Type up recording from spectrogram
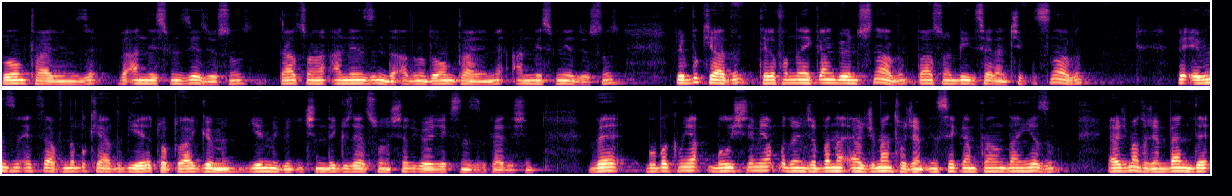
doğum tarihinizi ve anne isminizi yazıyorsunuz. Daha sonra annenizin de adını, doğum tarihini, anne ismini yazıyorsunuz. Ve bu kağıdın telefondan ekran görüntüsünü alın. Daha sonra bilgisayardan çıktısını alın. Ve evinizin etrafında bu kağıdı bir yere toprağa gömün. 20 gün içinde güzel sonuçları göreceksinizdir kardeşim. Ve bu bakımı yap, bu işlemi yapmadan önce bana Ercüment Hocam Instagram kanalından yazın. Ercüment Hocam ben de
